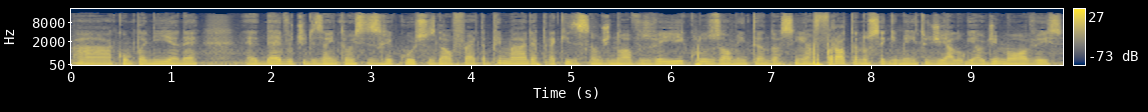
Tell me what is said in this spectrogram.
a companhia né, é, deve utilizar então esses recursos da oferta primária para aquisição de novos veículos, aumentando assim a frota no segmento de aluguel de imóveis,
